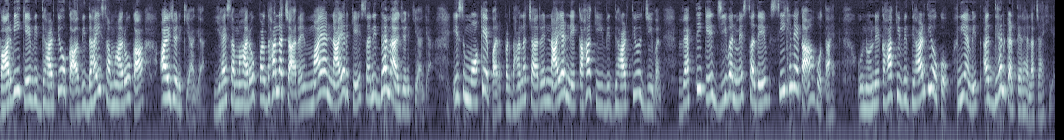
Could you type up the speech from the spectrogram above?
बारहवीं के विद्यार्थियों का विदाई समारोह का आयोजन किया गया। यह समारोह प्रधानाचार्य माया नायर के सानिध्य में आयोजन किया गया। इस मौके पर प्रधानाचार्य नायर ने कहा कि विद्यार्थियों जीवन, व्यक्ति के जीवन में सदैव सीखने का होता है। उन्होंने कहा कि विद्यार्थियों को नियमित अध्ययन करते रहना चाहिए।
